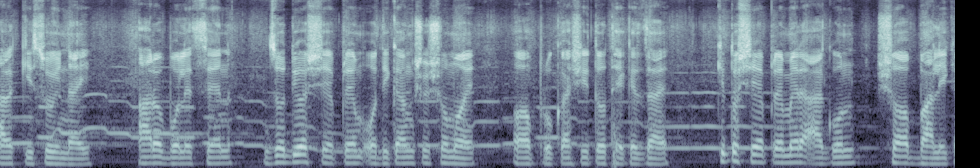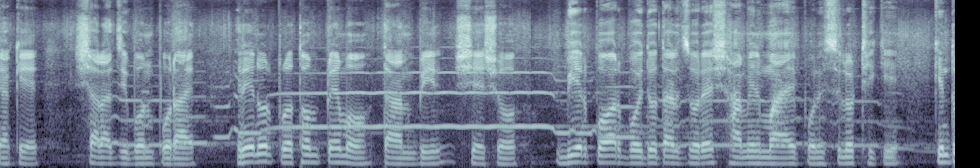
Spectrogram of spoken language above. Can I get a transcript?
আর কিছুই নাই। আরও বলেছেন, যদিও সে প্রেম অধিকাংশ সময় অপ্রকাশিত থেকে যায়, কিন্তু সে প্রেমের আগুন সব বালিকাকে সারা জীবন পোড়ায়। রেনুর প্রথম প্রেমও তানবীর শেষও। বিয়ের পর বৈধতার জোরে স্বামীর মায়ে পড়েছিল ঠিকই, কিন্তু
